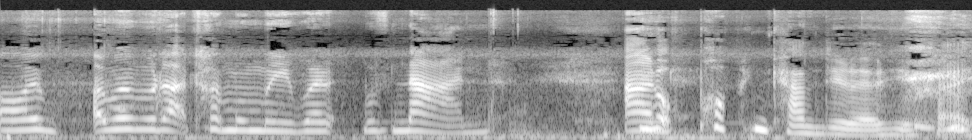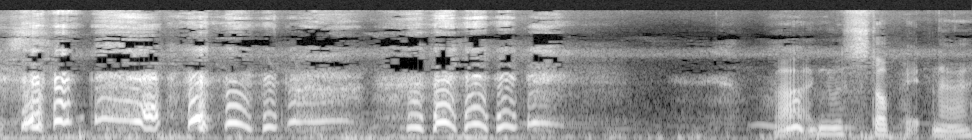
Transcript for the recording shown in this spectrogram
Oh, I, I remember that time when we went with Nan. You got popping candy all over your face. right, I'm going to stop it now.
